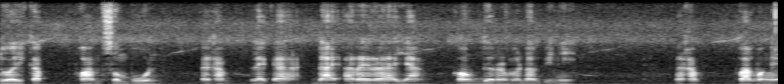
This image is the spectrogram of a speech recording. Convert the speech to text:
โดยกับความสมบูรณ์นะครับ และก็ได้อะไรหลายอย่างของเดือนรอมฎอนปีนี้นะครับฝากบางแง่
